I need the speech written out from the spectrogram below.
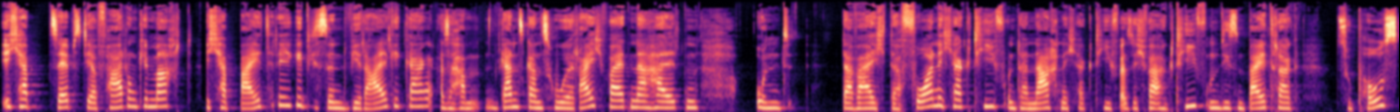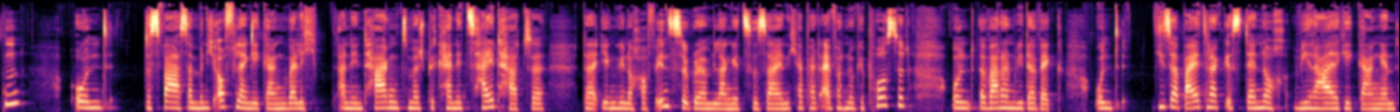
ich habe selbst die Erfahrung gemacht, ich habe Beiträge, die sind viral gegangen, also haben ganz, ganz hohe Reichweiten erhalten und da war ich davor nicht aktiv und danach nicht aktiv. Also ich war aktiv, um diesen Beitrag zu posten und das war's. Dann bin ich offline gegangen, weil ich an den Tagen zum Beispiel keine Zeit hatte, da irgendwie noch auf Instagram lange zu sein. Ich habe halt einfach nur gepostet und war dann wieder weg. Und dieser Beitrag ist dennoch viral gegangen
